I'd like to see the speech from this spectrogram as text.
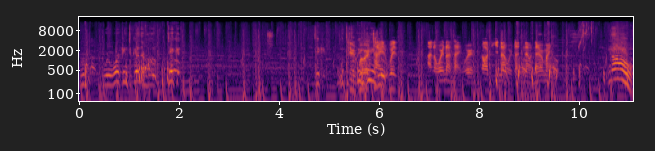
We're, we're working together, Blue. Take it. Take it. What the Dude, we're tied with. I know we're not tied. We're. Oh, you now we're tied. No, never mind. No.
